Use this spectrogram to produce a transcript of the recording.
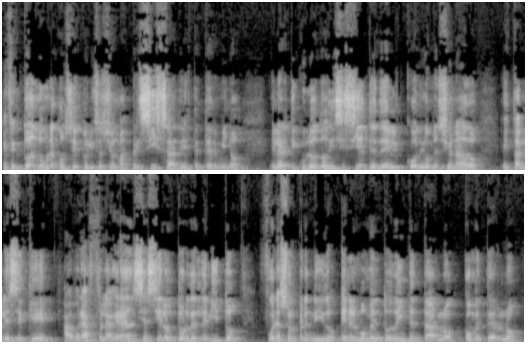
efectuando una conceptualización más precisa de este término, el artículo 217 del código mencionado establece que habrá flagrancia si el autor del delito fuera sorprendido en el momento de intentarlo cometerlo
